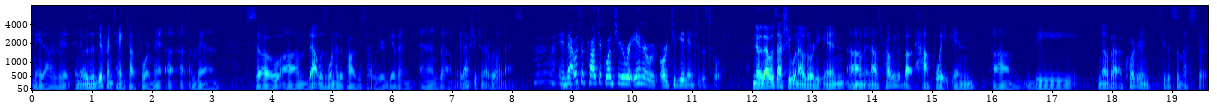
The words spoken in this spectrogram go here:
made out of it, and it was a different tank top for a man. A, a- a man. So um, that was one of the projects that we were given, and um, it actually turned out really nice. And that was a project once you were in, or, or to get into the school. No, that was actually when I was already in, um, and I was probably about halfway in um, the no about a quarter into the semester.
